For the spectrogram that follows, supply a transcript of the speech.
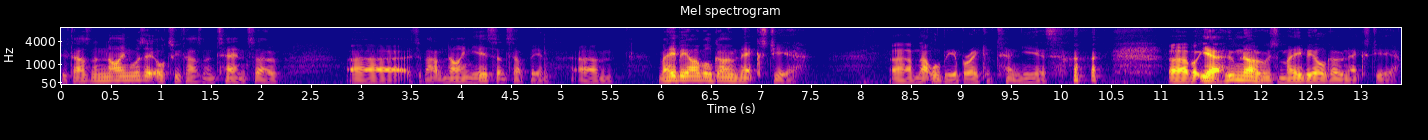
2009 was it or 2010 so uh, it's about nine years since I've been. Um, maybe I will go next year. Um, that will be a break of 10 years. Uh, but yeah, who knows? Maybe I'll go next year.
